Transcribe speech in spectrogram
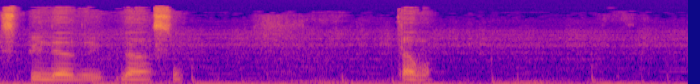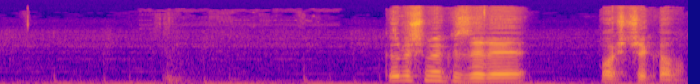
İsmiler de yüklensin. Tamam. Görüşmek üzere. Hoşçakalın.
